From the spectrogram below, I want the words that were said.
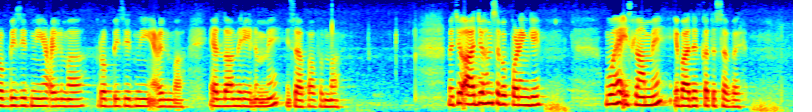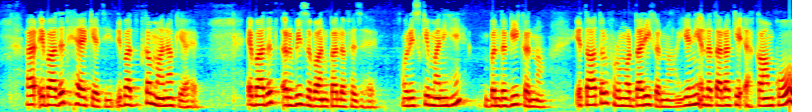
रब्बि ज़िदनी इल्मा रब्बि ज़िदनी इल्मा। अल्लाह मेरे इल्म में इजाफ़ा फरमा। बच्चों आज जो हम सबक पढ़ेंगे वो है इस्लाम में इबादत का तस्वर हाँ, इबादत है क्या चीज़? इबादत का माना क्या है? इबादत अरबी ज़बान का लफ्ज़ है और इसके मानी है बंदगी करना इतात और फरमरदारी करना यानी अल्लाह ताला के अहकाम को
